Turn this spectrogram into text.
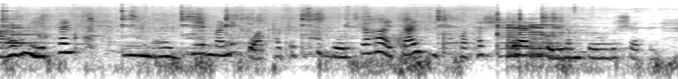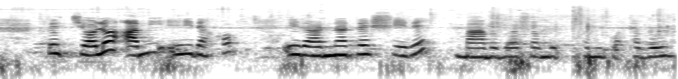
কারণ এটাই যে মানে কথাটা কিছু বলতে হয়, তাই কিছু কথা শেয়ার করলাম তোমাদের সাথে। তো চলো আমি এই দেখো এই রান্নাটা সেরে মা বাবার সঙ্গে একটুখানি কথা বলব,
